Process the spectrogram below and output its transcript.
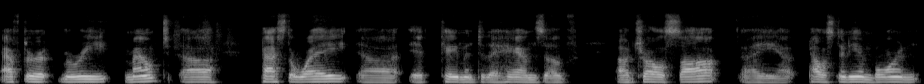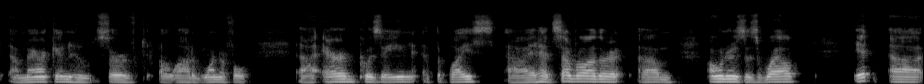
after Marie Mount uh, passed away, uh, it came into the hands of Charles Saah, a uh, Palestinian born American who served a lot of wonderful uh, Arab cuisine at the place. Uh, it had several other um, owners as well. It, uh,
